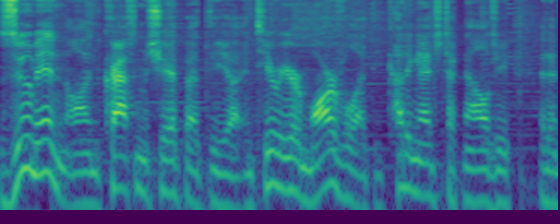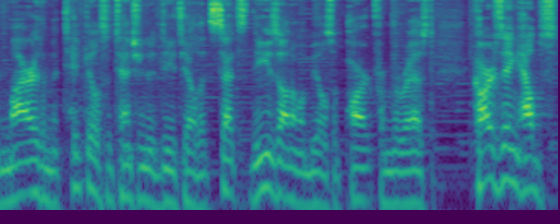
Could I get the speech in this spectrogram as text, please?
Zoom in on craftsmanship at the uh, interior, marvel at the cutting edge technology, and admire the meticulous attention to detail that sets these automobiles apart from the rest. CarZing helps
